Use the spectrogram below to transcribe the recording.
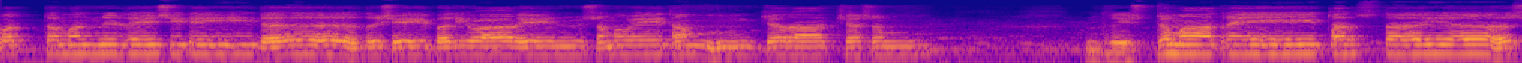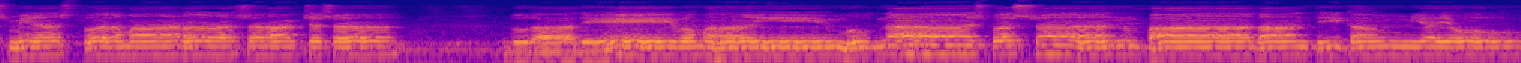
वर्तमन्निर्देशिते ददृशे परिवारेण समवेतं च राक्षसम् दृष्टमात्रे तस्तयस्मिनस्त्वरमाणरस राक्षस दुरादेव मयीमुग्नास्पशन् पादान्तिकं ययो।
